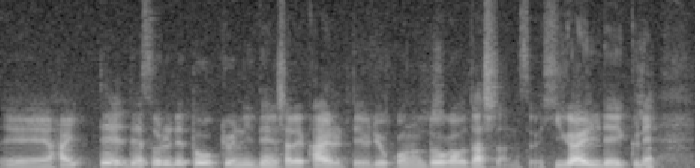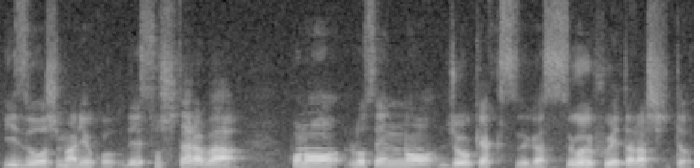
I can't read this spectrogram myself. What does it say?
えー、入ってでそれで東京に電車で帰るっていう旅行の動画を出したんですよ。日帰りで行くね。伊豆大島旅行。でそしたらばこの路線の乗客数がすごい増えたらしいと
